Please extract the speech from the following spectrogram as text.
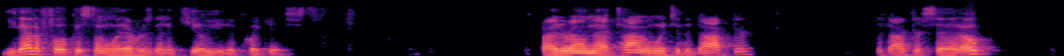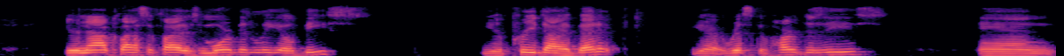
you got to focus on whatever's going to kill you the quickest." Right around that time, I went to the doctor the doctor said, oh, you're now classified as morbidly obese, you're pre-diabetic, you're at risk of heart disease, and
